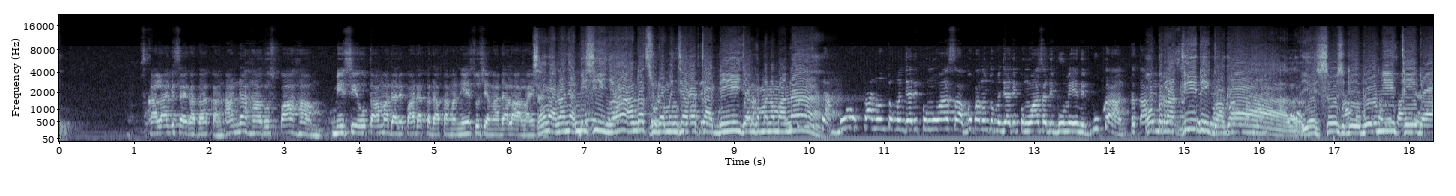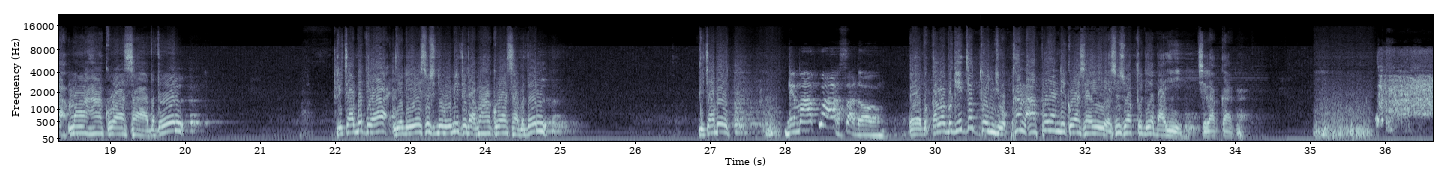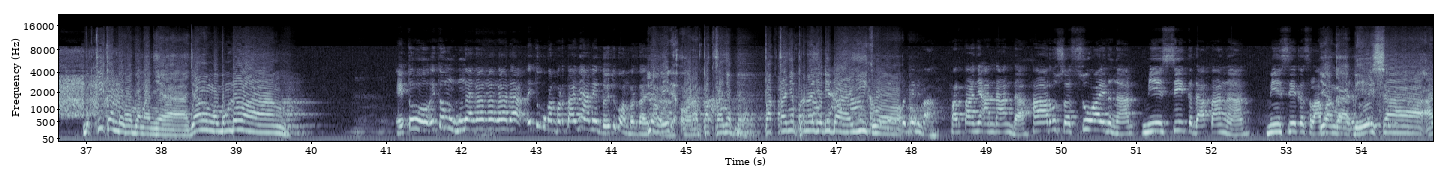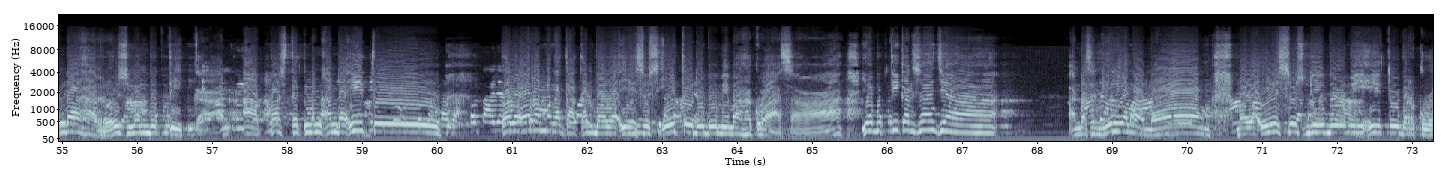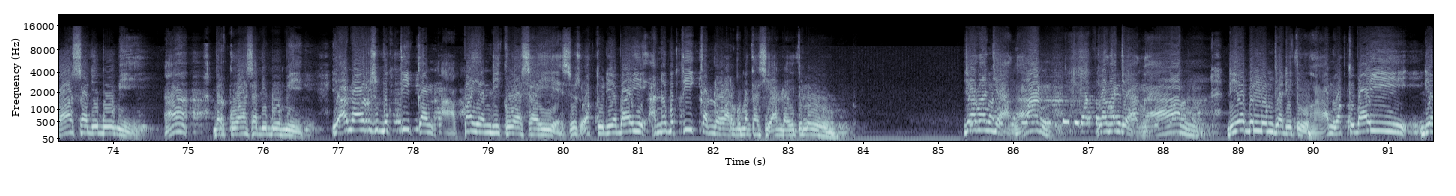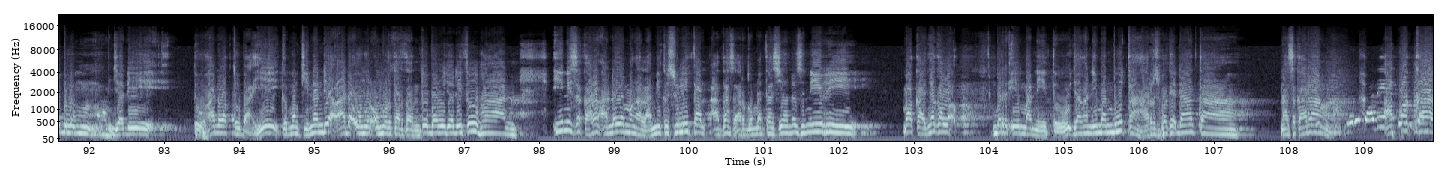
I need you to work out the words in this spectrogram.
Sekali lagi saya katakan, Anda harus paham misi utama daripada kedatangan Yesus yang adalah itu. Saya nggak nanya misinya, Anda sudah menjawab tadi, jangan ke mana-mana. Bukan untuk menjadi penguasa, bukan untuk menjadi penguasa di bumi ini, bukan. Tetapi Oh berarti yang digagal. Yesus di bumi tidak maha kuasa, betul? Dicabut ya. Jadi Yesus di bumi tidak maha kuasa, betul? Dicabut. Dia maha kuasa dong. Eh, kalau begitu tunjukkan apa yang dikuasai Yesus waktu dia bayi. Silakan. Buktikan dong omongannya. Jangan ngomong doang. Itu itu enggak enggak enggak, enggak ada. Itu bukan pertanyaan itu, itu bukan pertanyaan. Loh, ini orang faktanya faktanya pernah jadi bayi kok. Begini bang, pertanyaan anda harus sesuai dengan misi kedatangan, misi keselamatan. Ya nggak bisa. Anda harus membuktikan apa statement Anda itu. Pertanyaan Kalau orang mengatakan bahwa Yesus itu di bumi maha kuasa, ya buktikan saja. Anda sendiri yang ngomong bahwa Yesus di bumi itu berkuasa di bumi. Hah? Berkuasa di bumi. Ya Anda harus buktikan apa yang dikuasai Yesus waktu dia bayi. Anda buktikan loh argumentasi Anda itu loh. Jangan-jangan, jangan-jangan dia belum jadi Tuhan waktu bayi. Dia belum jadi Tuhan waktu bayi. Kemungkinan dia ada umur-umur tertentu baru jadi Tuhan. Ini sekarang Anda yang mengalami kesulitan atas argumentasi Anda sendiri. Makanya kalau beriman itu jangan iman buta, harus pakai data. Nah sekarang apakah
